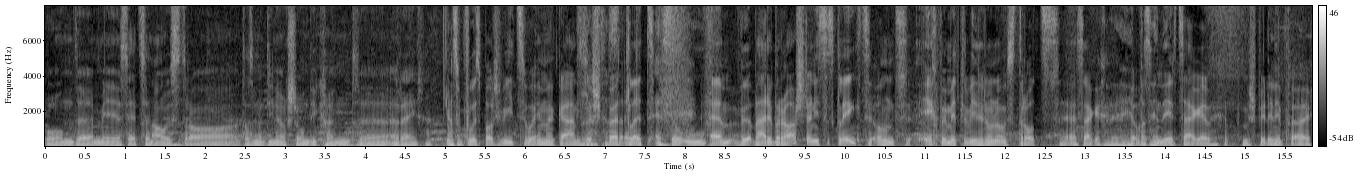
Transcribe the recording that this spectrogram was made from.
Und äh, wir setzen alles daran, dass wir die nächste Runde können, äh, erreichen Also die Fußballschweiz, die immer gerne so das spöttelt. äh, so auf. Ähm, Wäre überrascht, wenn uns das gelingt. Und ich bin mittlerweile nur noch aus Trotz, äh, sage ich, äh, ja, was habt ihr zu sagen? Ich- Wir spielen nicht für euch.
